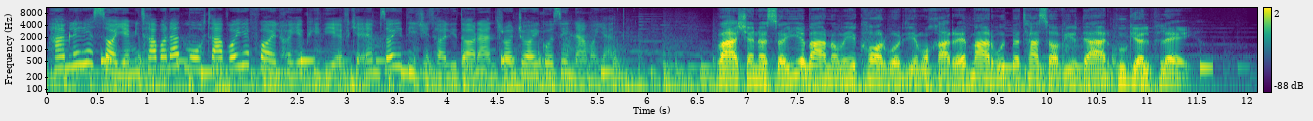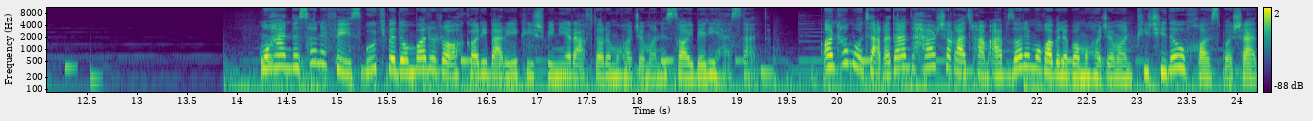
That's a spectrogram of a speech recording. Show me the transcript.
حمله سایه می تواند محتوای فایل های PDF که امضای دیجیتالی دارند را جایگزین نماید. و شناسایی برنامه کاربردی مخرب مربوط به تصاویر در گوگل پلی. مهندسان فیسبوک به دنبال راهکاری برای پیشبینی رفتار مهاجمان سایبری هستند. آنها معتقدند هر چقدر هم ابزار مقابله با مهاجمان پیچیده و خاص باشد،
